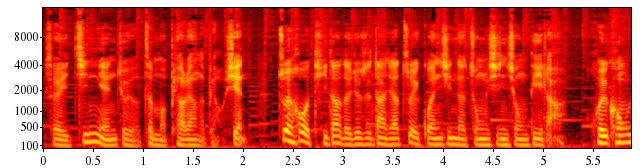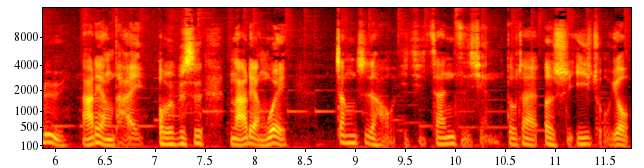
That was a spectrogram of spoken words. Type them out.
所以今年就有这么漂亮的表现。最后提到的就是大家最关心的中心兄弟啦，挥空率哪两台？哦，不，不是哪两位？张志豪以及詹子贤都在二十一左右，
